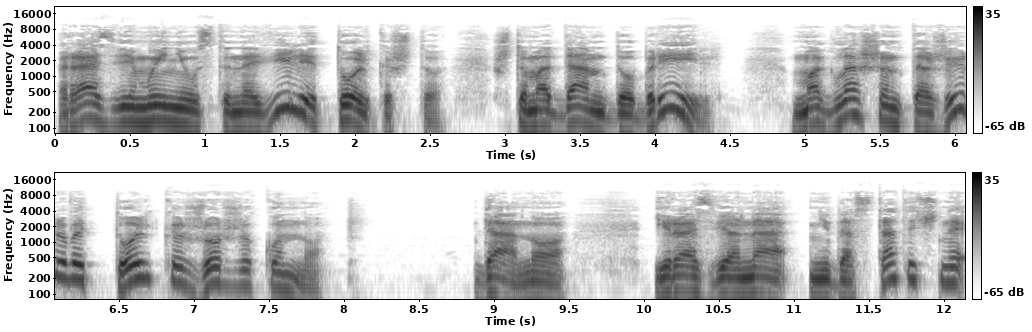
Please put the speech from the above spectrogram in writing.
Разве мы не установили только что, что мадам Добрейль могла шантажировать только Жоржа Конно? Да, но и разве она недостаточно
